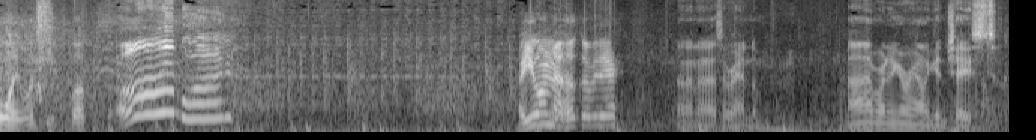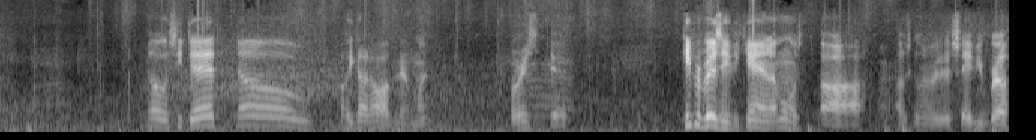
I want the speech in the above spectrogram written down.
Boy, what the fuck? Oh, boy! Are you on that hook over there? No, no, no, that's a random. I'm running around and getting chased. No, is he dead? No! Oh, he got off, never mind. Or is he dead? Keep her busy if you can. I'm almost. Uh, I was going over to save you, bro.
